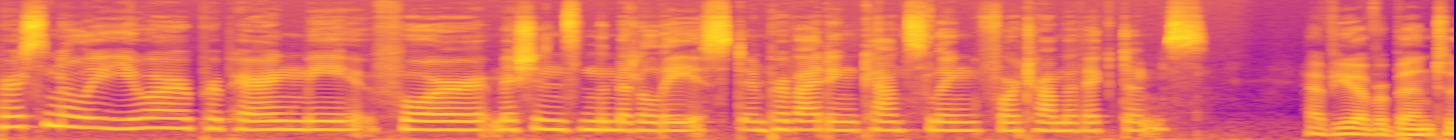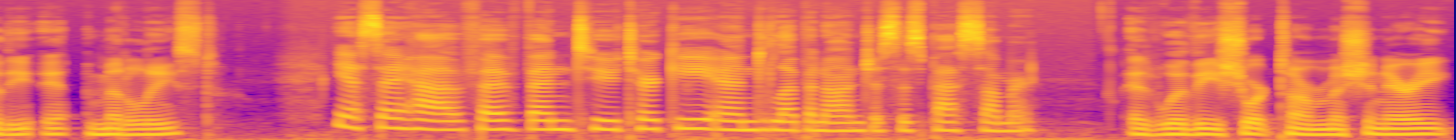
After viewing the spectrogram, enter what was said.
Personally, you are preparing me for missions in the Middle East and providing counseling for trauma victims. Have you ever been to the uh, Middle East? Yes, I have. I've been to Turkey and Lebanon just this past summer. And Were these short term missionary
